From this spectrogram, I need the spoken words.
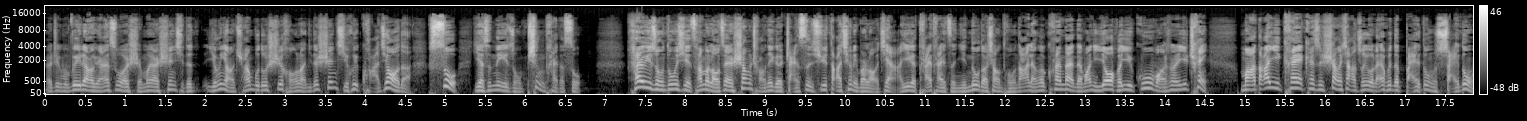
呃这个微量元素啊什么呀，身体的营养全部都失衡了，你的身体会垮掉的。瘦也是那一种病态的瘦。还有一种东西，咱们老在商场那个展示区大厅里边老见啊，一个台台子，你弄到上头，拿两个宽带的往你腰和一箍，往上一抻，马达一开，开始上下左右来回的摆动甩动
